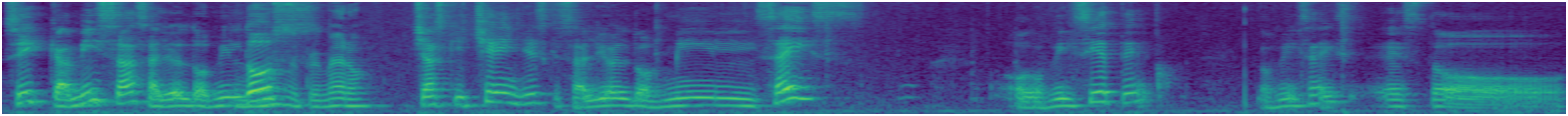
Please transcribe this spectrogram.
Sí, Camisa salió el Ujú, 2002, el primero. Chasky Changes, que salió el 2006 o 2007, 2006, esto,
